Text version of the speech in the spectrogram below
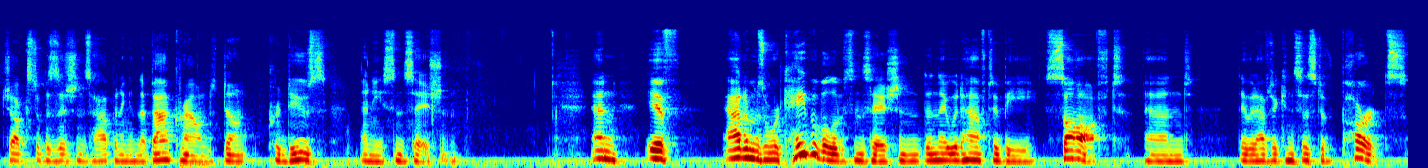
juxtapositions happening in the background don't produce any sensation. And if atoms were capable of sensation, then they would have to be soft and they would have to consist of parts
